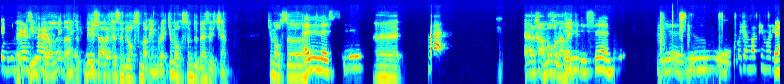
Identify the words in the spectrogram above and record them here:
evet, dil karalı da. Dur, birisi Arapçasını bir okusun bakayım buraya. Kim okusun? Dur ben seçeceğim. Kim okusun? Ellisi, Ee, Erkam oku lan haydi. ellisen. Yedu. Hocam bakayım oraya.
